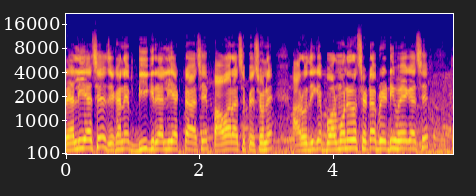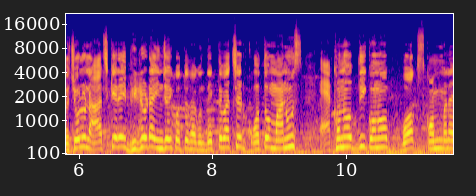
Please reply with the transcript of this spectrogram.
র্যালি আছে, যেখানে বিগ র্যালি একটা আছে পাওয়ার আছে পেছনে, আর ওদিকে বর্মনেরও সেট রেডি হয়ে গেছে। তো চলুন আজকের এই ভিডিওটা এনজয় করতে থাকুন। দেখতে পাচ্ছেন কত মানুষ এখনও অবধি কোনো বক্স কম মানে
